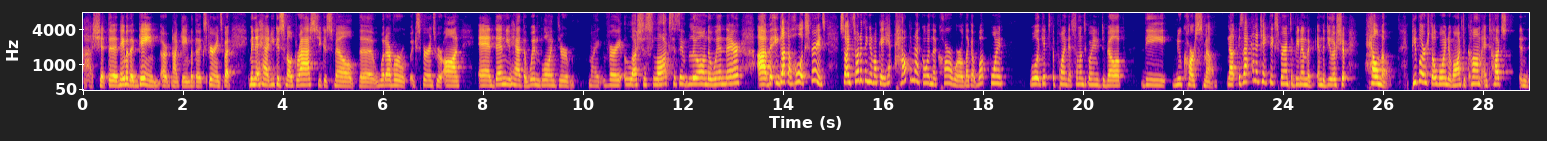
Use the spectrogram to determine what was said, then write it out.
ah, shit, the name of the game or not game, but the experience. But I mean, they had you could smell grass, you could smell the whatever experience we were on, and then you had the wind blowing through my very luscious locks as they blew on the wind there. Uh, but you got the whole experience. So I started thinking, okay, how can that go in the car world? Like, at what point will it get to the point that someone's going to develop the new car smell? Now, is that going to take the experience of being in the in the dealership? Hell no. People are still going to want to come and touch and,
